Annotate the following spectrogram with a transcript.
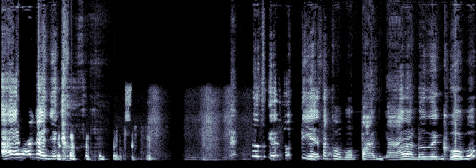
Ah, era gallego. Tiesa como panada, no sé cómo.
